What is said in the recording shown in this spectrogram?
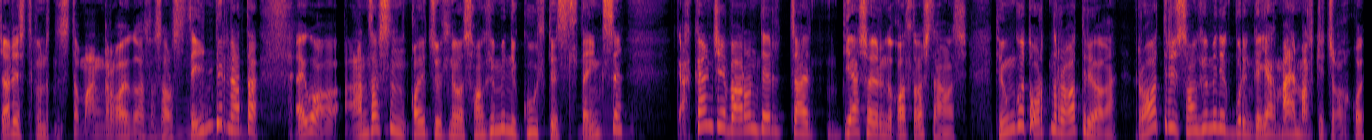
69 секундэд нь өстой мангар гой голос орсон. Энэ дэр надаа айгу анзаарсан гой зүйл нөгөө Сонхимины гүйлтэйс л та ингэсэн Аканжи баруун дээр за Диаш хоёр ингээ гол байгаа шүү дээ хамаас. Тэнгүүд урд нь Родри байгаа. Родри Сонхиминийг бүр ингээ яг майн марк гэж байгаа байхгүй.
